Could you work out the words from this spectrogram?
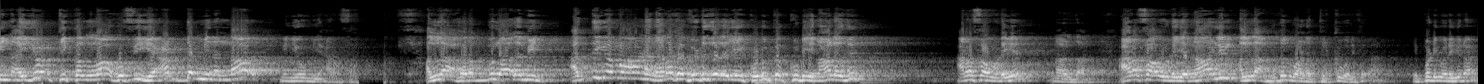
மின் அய்யுத்திக அல்லாஹு ஃபீஹி அப்தன் மின் யௌமி அரஃபா. அல்லாஹ் ரப்புல் ஆலமின் அதிகமான நரக விடுதலையை கொடுக்கக்கூடிய நாள் அது. அரசாவுடைய நாள் தான் அரஃபாவுடைய நாளில் அல்லாஹ் முதல் வானத்திற்கு வருகிறான். எப்படி வருகிறான்?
